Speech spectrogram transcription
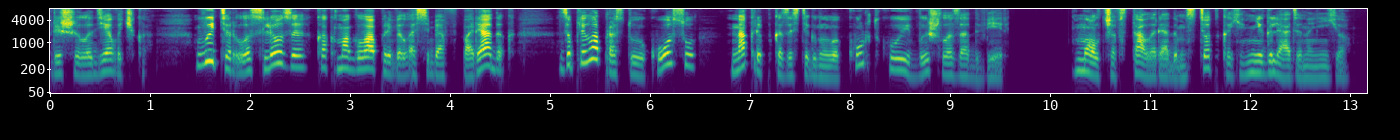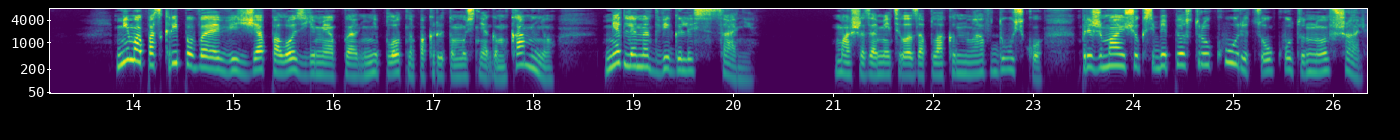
решила девочка. Вытерла слезы, как могла, привела себя в порядок, заплела простую косу, накрепко застегнула куртку и вышла за дверь. Молча встала рядом с теткой, не глядя на нее. Мимо поскрипывая, визжа полозьями по неплотно покрытому снегом камню, медленно двигались сани. Маша заметила заплаканную Авдуську, прижимающую к себе пеструю курицу, укутанную в шаль,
